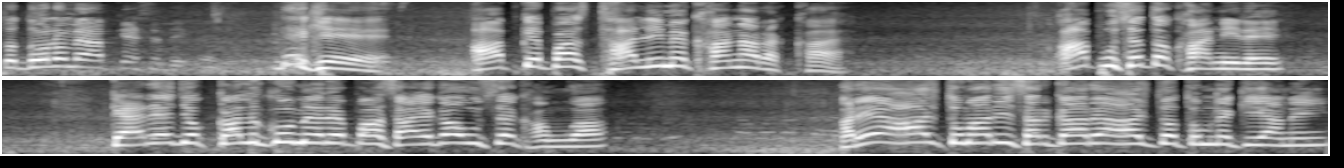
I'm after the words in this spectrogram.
तो दोनों में आप कैसे देखें? देखिए आपके पास थाली में खाना रखा है। आप उसे तो खा नहीं रहे। कह रहे, जो कल को मेरे पास आएगा, उसे खाऊँगा। अरे, आज तुम्हारी सरकार है, आज तो तुमने किया नहीं।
